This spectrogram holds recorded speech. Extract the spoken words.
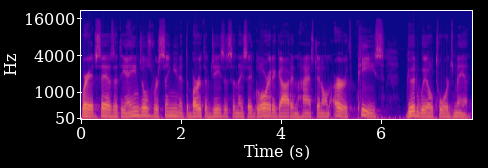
where it says that the angels were singing at the birth of Jesus, and they said, Glory to God in the highest, and on earth, peace, goodwill towards men.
